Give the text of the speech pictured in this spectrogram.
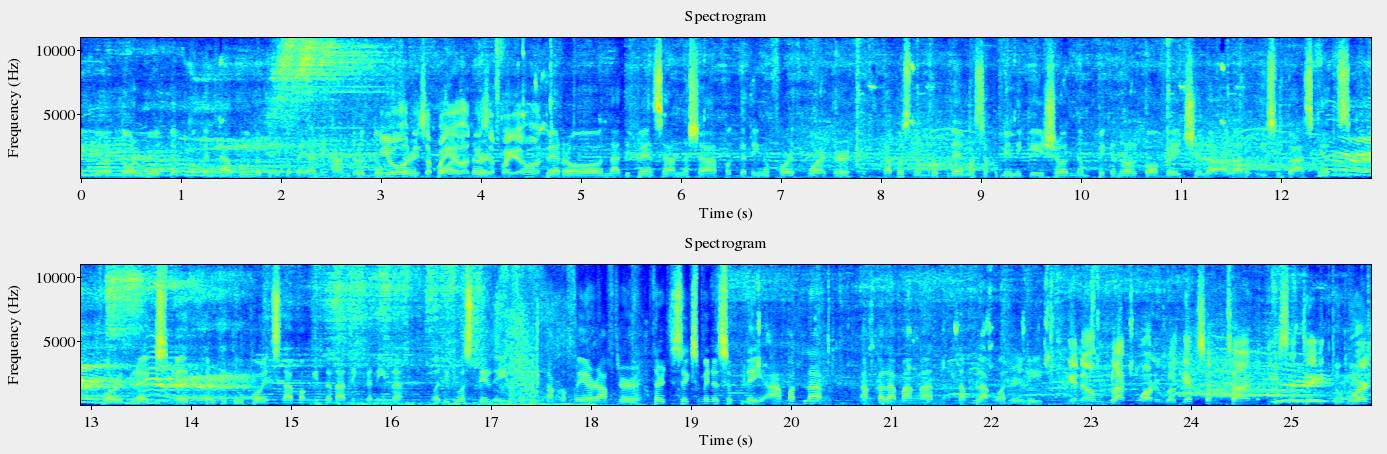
uh, Norwood. Maganda bunot rito kay Alejandro nung Yun, third isa pa yun, quarter. isa pa yun. Pero nadepensahan na siya pagdating ng fourth quarter. Tapos ng problema sa communication, ng pick and roll coverage sila. A lot of easy baskets for Greg Smith. 32 points, nabanggit na natin kanina. But it was still a tough affair after 36 minutes of play. Apat lang ang kalamangan ng Blackwater Elite. you know, Blackwater will get some time, at least a day, to work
